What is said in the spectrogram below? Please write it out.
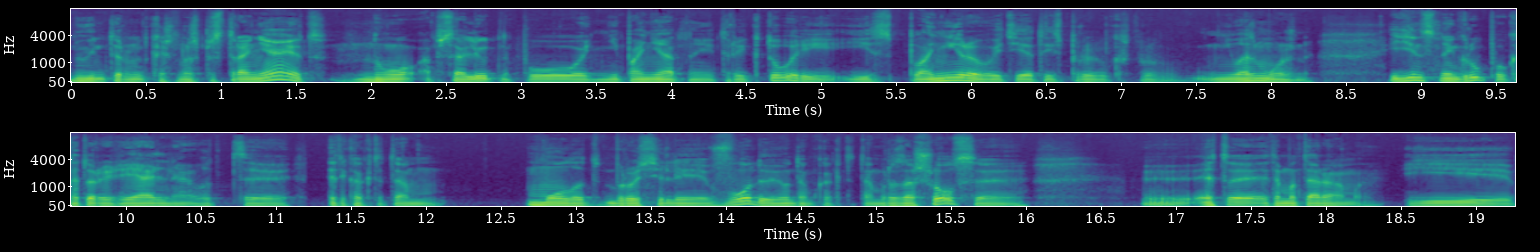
ну, интернет, конечно, распространяют, но абсолютно по непонятной траектории, и спланировать это испро- невозможно. Единственная группа, у которой реально вот э, это как-то там молот бросили в воду, и он там как-то там разошелся, э, это, это Моторама. И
